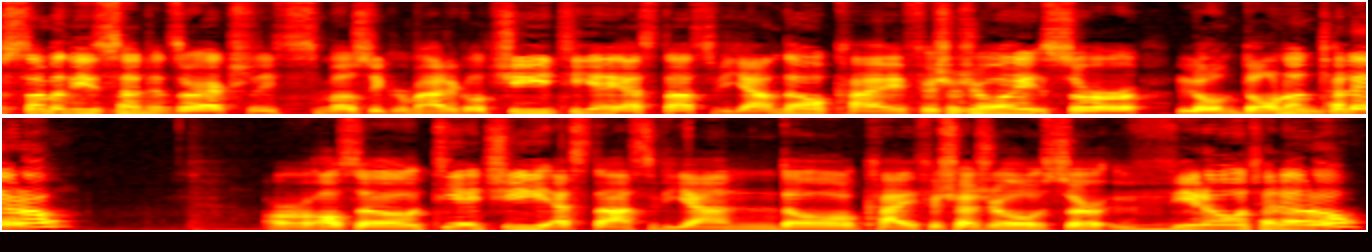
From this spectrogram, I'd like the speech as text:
some of these sentences are actually mostly grammatical. Chi tie estas viando kai fiŝaĵoj sur Londonon telero. Or also tie chi estas viando kai fiŝaĵo sur viro telero.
